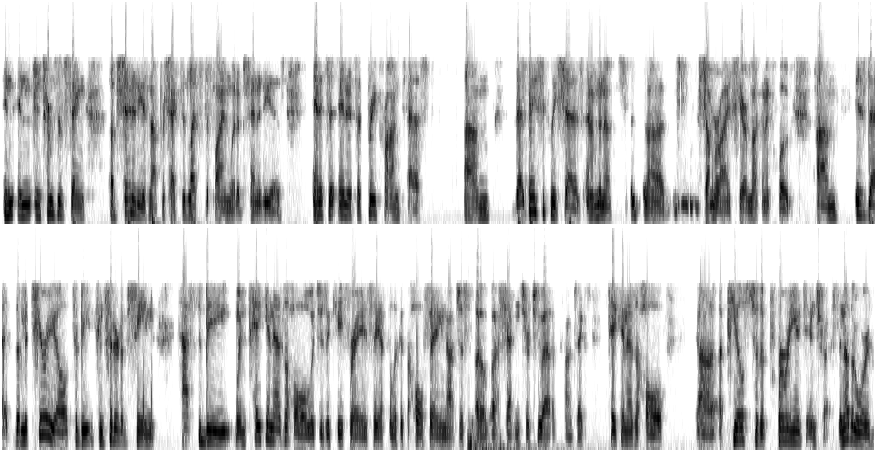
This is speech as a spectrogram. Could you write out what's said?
in, in, in terms of saying obscenity is not protected, let's define what obscenity is. And it's a, and it's a three pronged test. Um, that basically says, and I'm going to uh, summarize here, I'm not going to quote, um, is that the material to be considered obscene has to be, when taken as a whole, which is a key phrase, so you have to look at the whole thing, not just a, a sentence or two out of context, taken as a whole, uh, appeals to the prurient interest. In other words,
